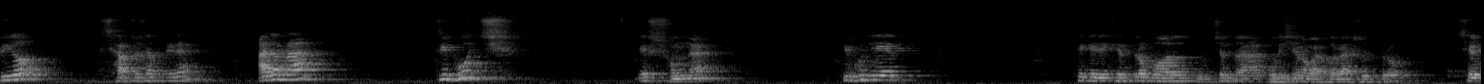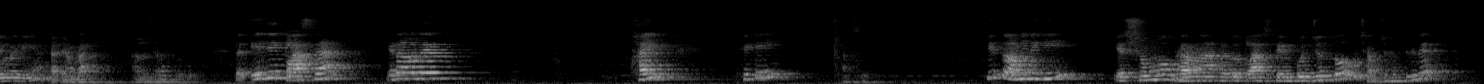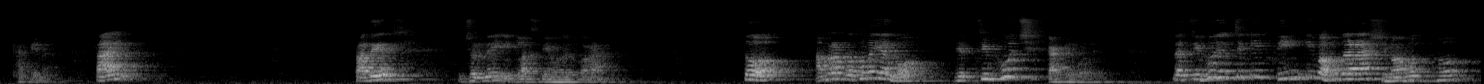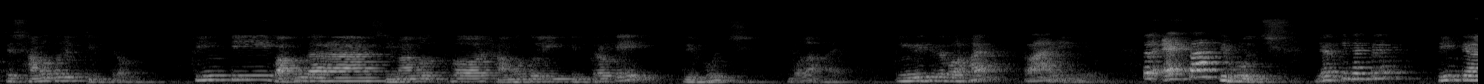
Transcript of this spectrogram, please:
প্রিয় ছাত্রছাত্রীরা, আজ আমরা ত্রিভুজ এর সংজ্ঞা, ত্রিভুজের থেকে যে ক্ষেত্রফল, উচ্চতা, পরিসীমা বার করার সূত্র, সেগুলো নিয়ে আজ আমরা আলোচনা করব। তা এই যে ক্লাসটা, এটা আমাদের ফাইভ থেকেই আছে। কিন্তু আমি দেখি এর সম্যক ধারণা হয়তো ক্লাস টেন পর্যন্ত ছাত্রছাত্রীদের থাকে না। তাই তাদের জন্যই এই ক্লাসটি আমাদের করা তো আমরা প্রথমে জানব যে ত্রিভুজ কাকে বলে? ত্রিভুজ হচ্ছে কি, তিনটি বাহু দ্বারা সীমাবদ্ধ যে সমতলিক চিত্র। তিনটি বাহু দ্বারা সীমাবদ্ধ সমতলিক চিত্রকে ত্রিভুজ বলা হয়। ইংরেজিতে বলা হয় ট্রায়াঙ্গেল তাহলে একটা ত্রিভুজ, যার কি থাকবে? তিনটা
